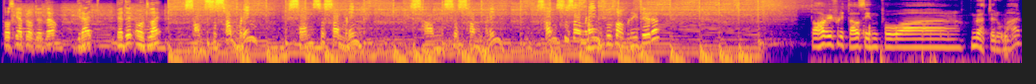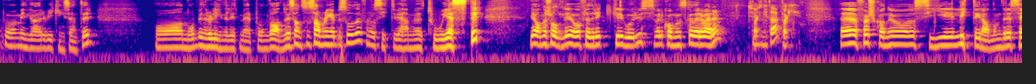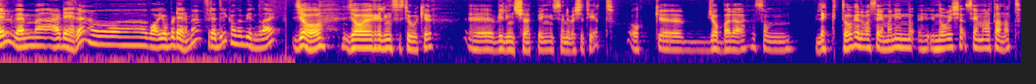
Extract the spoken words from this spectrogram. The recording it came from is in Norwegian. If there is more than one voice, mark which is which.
Speaker 1: Da skal jeg prate litt, ja. Greit. Peter, over til deg.
Speaker 2: Sans og samling, sans og samling, sans og samling, sans og samling.
Speaker 1: Så samling, sier du?
Speaker 3: Da har vi flytta oss inn på uh, møterommet her på Midgard Vikingsenter. Og nå begynner det å ligne litt mer på en vanlig Sans og samling-episode, for nå sitter vi her med to gjester. Janne Skjoldli og Fredrik Gregorius, velkommen skal dere være.
Speaker 4: Tusen takk.
Speaker 3: Uh, først kan du jo si litt om dere selv. Hvem er dere, og hva jobber dere med? Fredrik, kan du begynne med deg?
Speaker 5: Ja, jeg er religionshistoriker ved Linköpings universitet Og jobber der som lektor, eller hva sier man i, Norge? sier man noe
Speaker 4: annet.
